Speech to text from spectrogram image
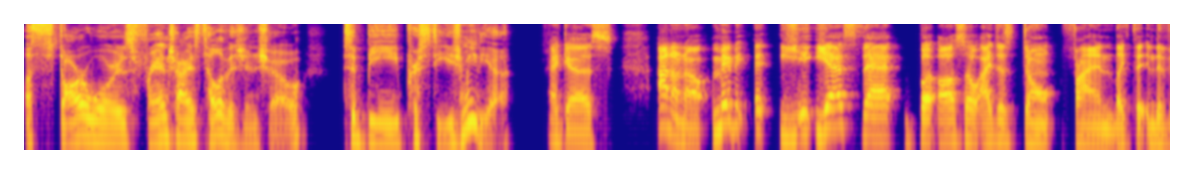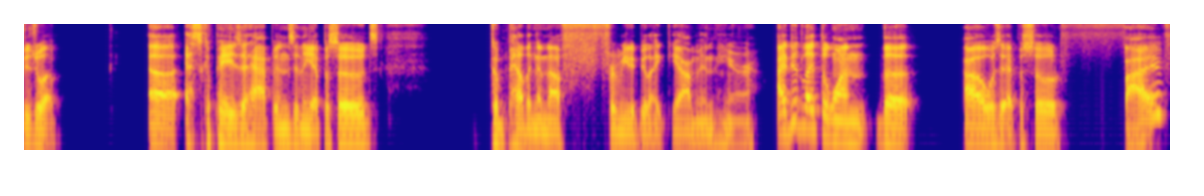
a Star Wars franchise television show to be prestige media. I guess. I don't know. Maybe uh, y- yes, that, but also I just don't find like the individual uh escapades that happens in the episodes compelling enough for me to be like, yeah, I'm in here. I did like the one the uh was it episode five,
